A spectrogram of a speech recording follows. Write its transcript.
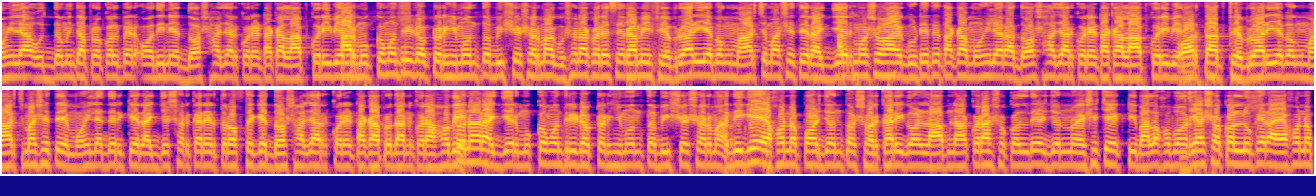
মহিলা উদ্যমিতা প্রকল্পের অধীনে দশ হাজার করে টাকা লাভ করিবে আর মুখ্যমন্ত্রী ডক্টর হিমন্ত বিশ্ব শর্মা ঘোষণা করেছেন, আগামী ফেব্রুয়ারি এবং মার্চ মাসেতে রাজ্যের আত্মসহায়ক গুটেতে থাকা মহিলারা দশ হাজার করে টাকা লাভ করিবে অর্থাৎ ফেব্রুয়ারি এবং মার্চ মাসেতে মহিলাদেরকে রাজ্য সরকারের তরফ থেকে দশ হাজার করে টাকা প্রদান করা হবে। রাজ্যের মুখ্যমন্ত্রী ডক্টর হিমন্ত বিশ্ব শর্মা এদিকে এখনও পর্যন্ত সরকারি গড় লাভ না করা সকলদের জন্য এসেছে একটি ভালো খবর। যে সকল লোকেরা এখনও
